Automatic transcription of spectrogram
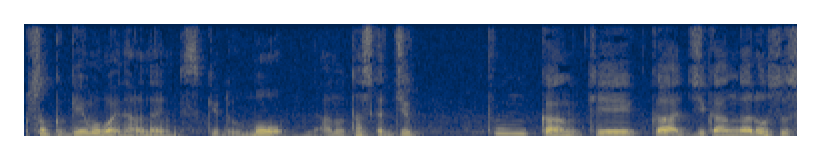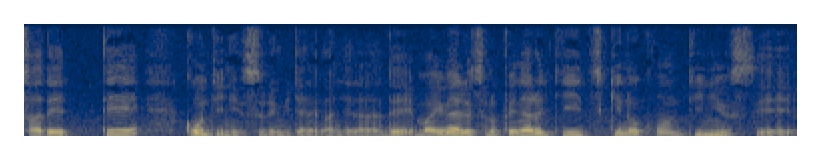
即ゲームオーバーにならないんですけどもあの確か10分間経過時間がロスされてコンティニューするみたいな感じなので、まあ、いわゆるそのペナルティ付きのコンティニュー制。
